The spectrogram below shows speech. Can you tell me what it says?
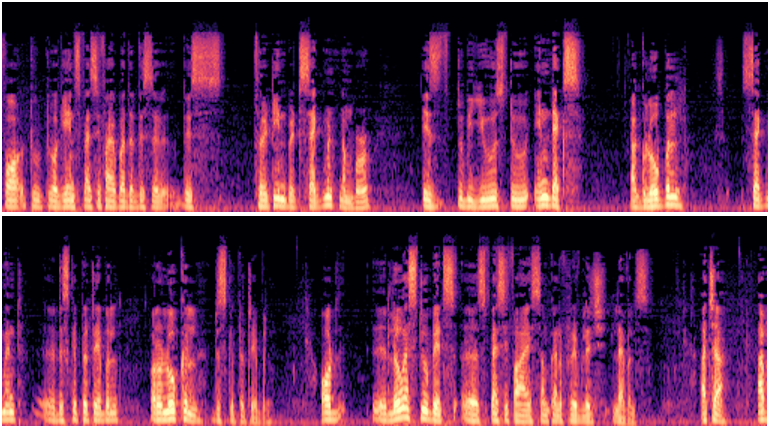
for to to again specify whether this this thirteen bit segment number is to be used to index a global segment descriptor table اور لوکل ڈسکرپٹر ٹیبل اور lowest two bits specify some kind of privilege levels اچھا اب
